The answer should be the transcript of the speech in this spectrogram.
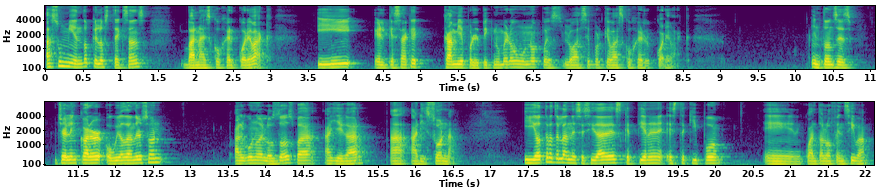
asumiendo que los Texans van a escoger coreback. Y el que sea que cambie por el pick número uno, pues lo hace porque va a escoger coreback. Entonces, Jalen Carter o Will Anderson, alguno de los dos va a llegar a Arizona. Y otra de las necesidades que tiene este equipo en cuanto a la ofensiva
